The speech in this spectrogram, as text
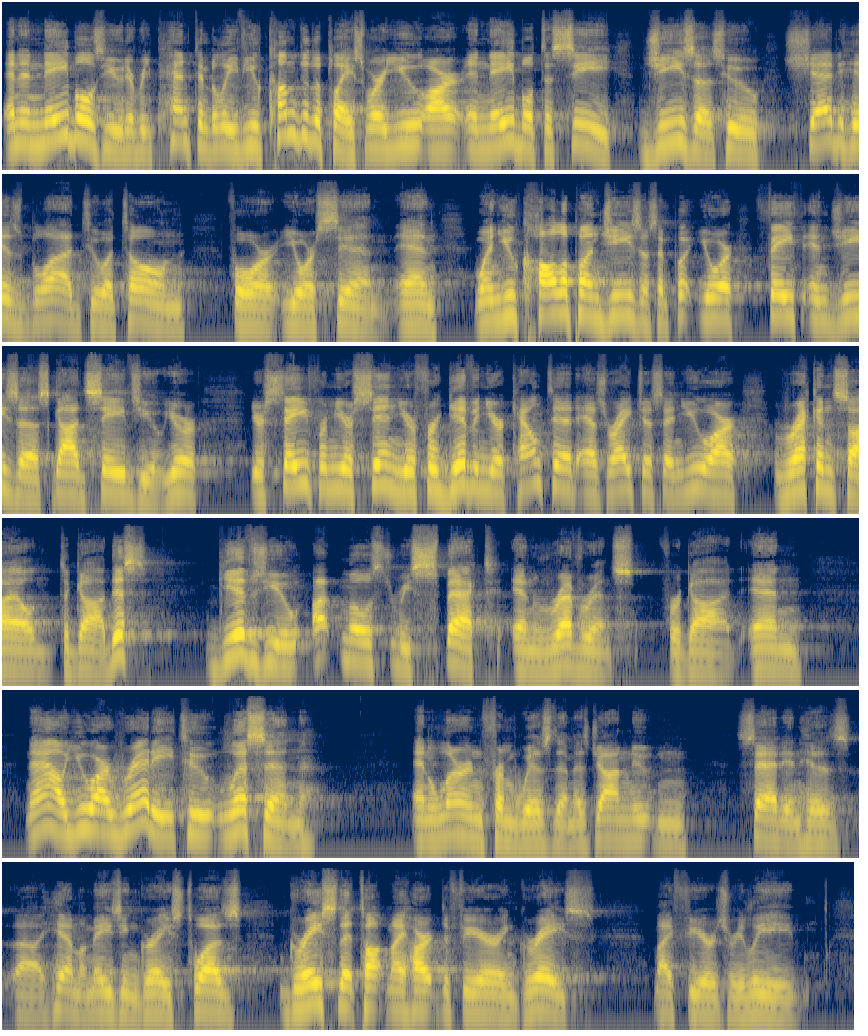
and enables you to repent and believe, you come to the place where you are enabled to see Jesus who shed his blood to atone for your sin. And when you call upon Jesus and put your faith in Jesus, God saves you. You're, you're saved from your sin, you're forgiven, you're counted as righteous, and you are reconciled to God. This gives you utmost respect and reverence for God. And now you are ready to listen and learn from wisdom. As John Newton said in his uh, hymn, Amazing Grace, "'Twas grace that taught my heart to fear, and grace my fears relieved.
